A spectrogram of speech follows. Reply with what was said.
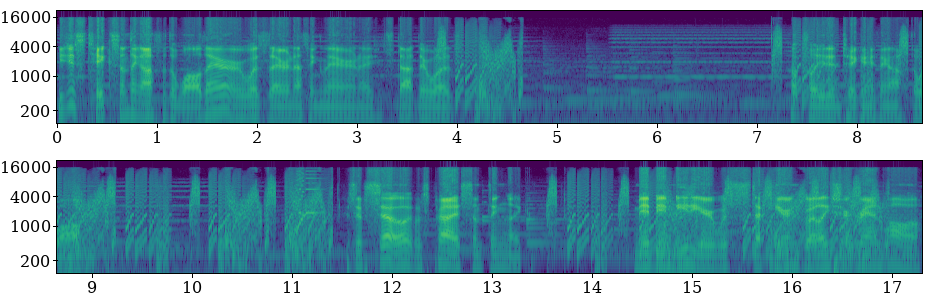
He just takes something off of the wall there, or was there nothing there and I just thought there was? Hopefully he didn't take anything off the wall. Because if so, it was probably something like... Maybe a meteor was stuck here in Glacier Grand Hall.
